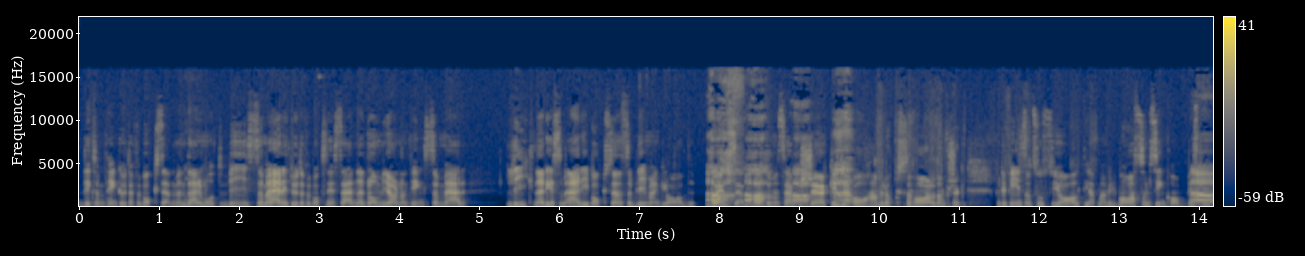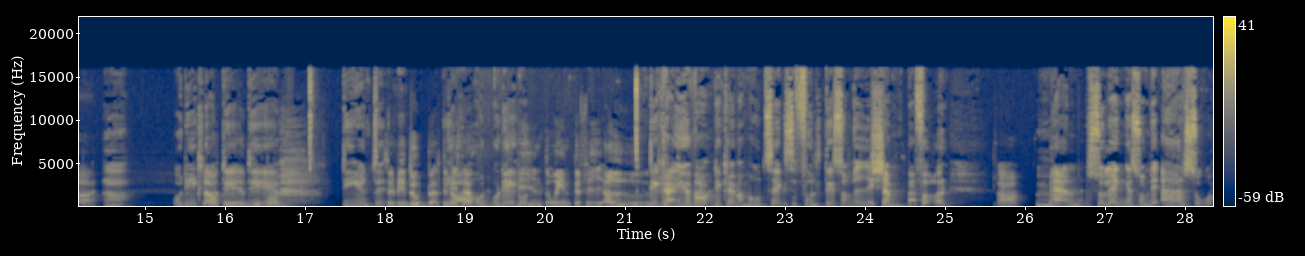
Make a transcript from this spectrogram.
liksom, tänka utanför boxen. Men mm. däremot vi som är lite utanför boxen är så här, när de gör någonting som är liknar det som är i boxen så blir man glad på ja, ett sätt. Att de så ja. försöker så här, åh han vill också vara, de försöker, för det finns något socialt i att man vill vara som sin kompis ja. lite. Och det är klart, och det, det, är en typ det, av... Det är ju inte... Så det blir dubbelt, det ja, blir så och, och det, fint och inte fint. Uh, det, kan ju vara, det kan ju vara motsägelsefullt det som vi Exakt. kämpar för. Ja. Men så länge som det är så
